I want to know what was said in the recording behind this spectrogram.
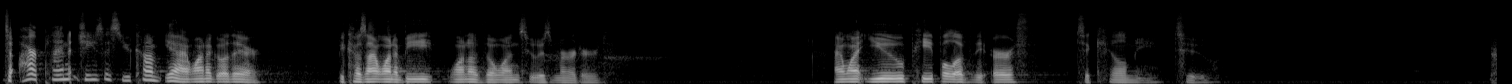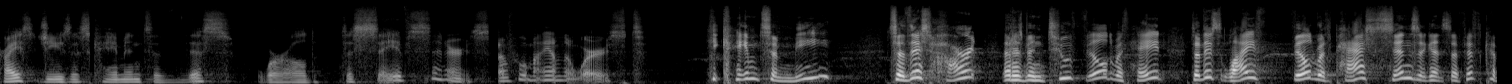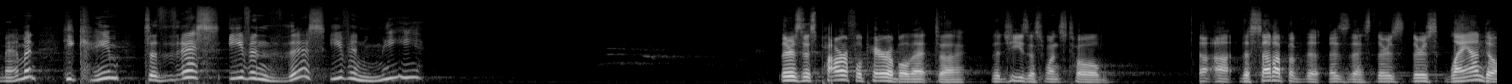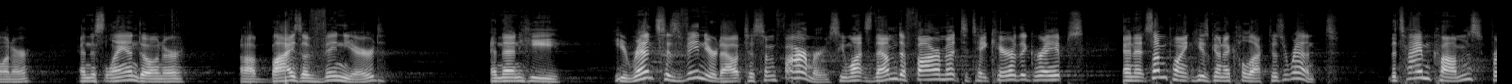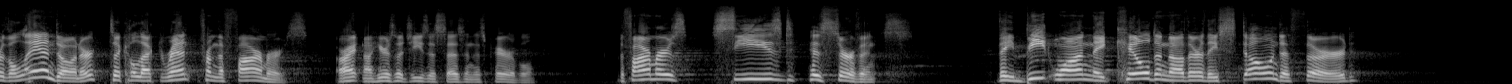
To our planet, Jesus, you come? Yeah, I want to go there because I want to be one of the ones who is murdered. I want you, people of the earth, to kill me too. Christ Jesus came into this world to save sinners, of whom I am the worst. He came to me, to this heart that has been too filled with hate, to this life filled with past sins against the fifth commandment. He came to this, even this, even me. There's this powerful parable that, uh, that Jesus once told. Uh, uh, the setup of the is this there's, there's landowner, and this landowner uh, buys a vineyard, and then he he rents his vineyard out to some farmers. He wants them to farm it, to take care of the grapes, and at some point he's going to collect his rent. The time comes for the landowner to collect rent from the farmers. All right, now here's what Jesus says in this parable The farmers seized his servants. They beat one, they killed another, they stoned a third.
